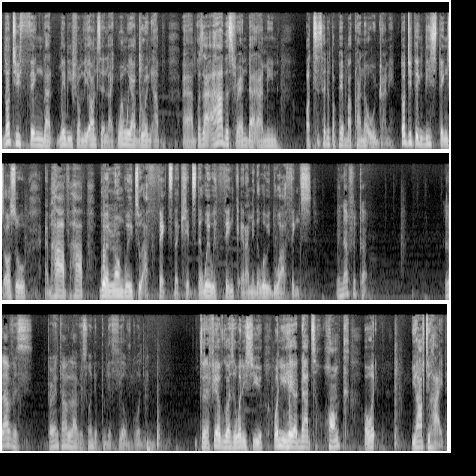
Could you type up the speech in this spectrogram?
Don't you think that maybe from the onset, like when we are growing up, um, because I, I had this friend that I mean, autistic papa background or granny. Don't you think these things also um have have go a long way to affect the kids, the way we think, and I mean the way we do our things? In Africa, love is parental love is when they put the fear of God in you. So the fear of God is when you see you when you hear your dad's honk or you have to hide.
